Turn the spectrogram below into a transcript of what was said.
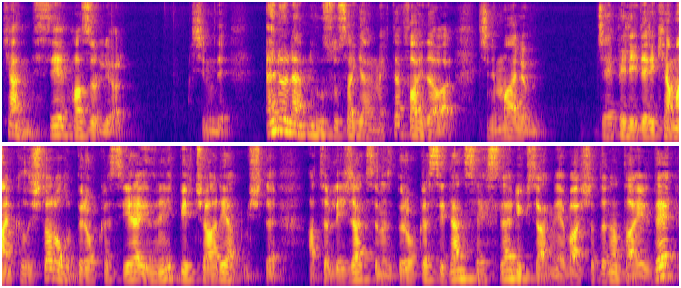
kendisi hazırlıyor. Şimdi en önemli hususa gelmekte fayda var. Şimdi malum CHP lideri Kemal Kılıçdaroğlu bürokrasiye yönelik bir çağrı yapmıştı. Hatırlayacaksınız bürokrasiden sesler yükselmeye başladığına dair de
